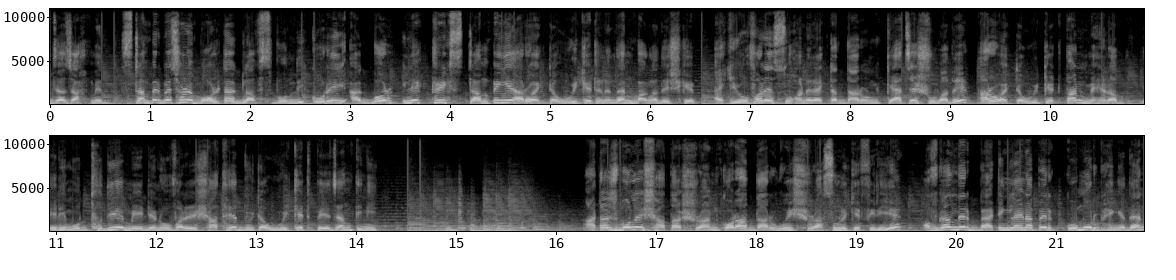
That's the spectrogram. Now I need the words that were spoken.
ইজাজ আহমেদ। স্টাম্পের পেছনে বলটা গ্লাভস বন্দি করেই আকবর ইলেকট্রিক স্টাম্পিং এ আরও একটা উইকেট এনে দেন বাংলাদেশকে। একই ওভারে সোহানের একটা দারুণ ক্যাচে সুবাদে আরও একটা উইকেট পান মেহরাব। এরই মধ্য দিয়ে মেইডেন ওভারের সাথে দুইটা উইকেট পেয়ে যান তিনি। আটাশ বলে সাতাশ রান করা দারউইশ রাসুলিকে ফিরিয়ে আফগানদের ব্যাটিং লাইন আপের কোমর ভেঙে দেন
